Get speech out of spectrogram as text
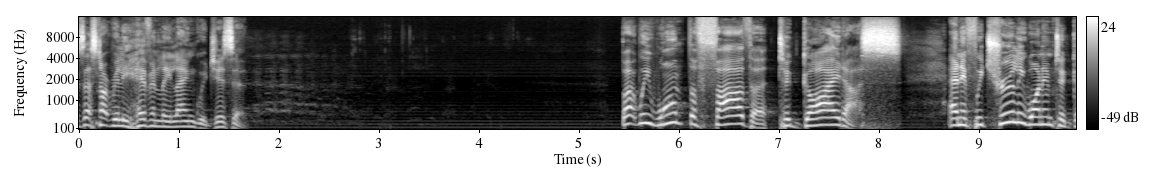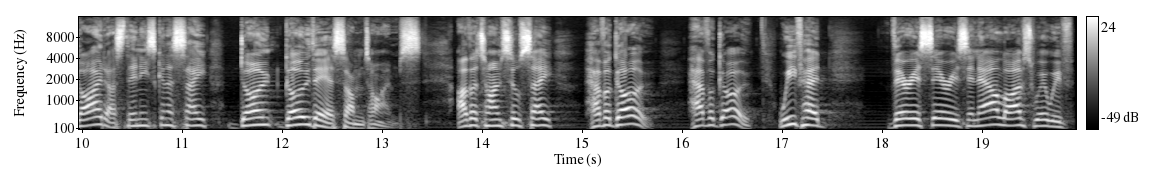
Because that's not really heavenly language, is it? But we want the Father to guide us. And if we truly want Him to guide us, then He's going to say, Don't go there sometimes. Other times He'll say, Have a go, have a go. We've had various areas in our lives where we've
